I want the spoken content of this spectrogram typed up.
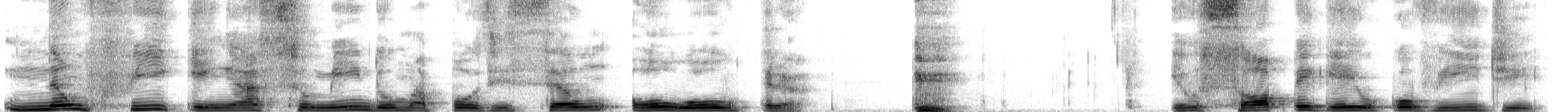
não fiquem assumindo uma posição ou outra. Eu só peguei o Covid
